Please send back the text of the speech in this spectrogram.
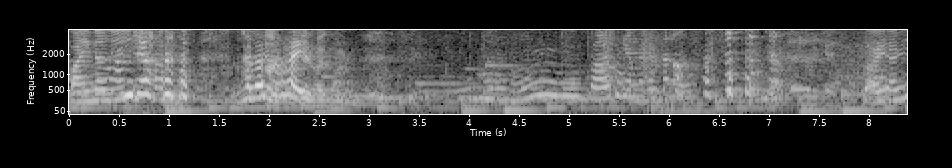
ফাইনালি ভালো ভাই? সরি আমি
